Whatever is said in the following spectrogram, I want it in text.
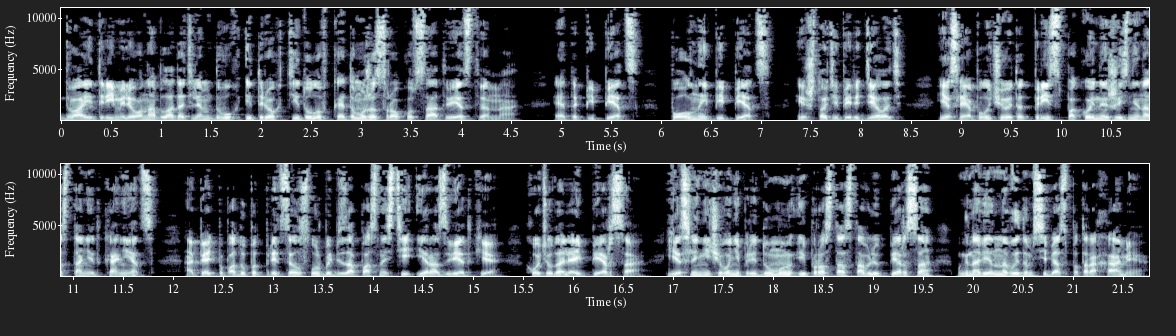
2,3 миллиона обладателям двух и трех титулов к этому же сроку соответственно. Это пипец. Полный пипец. И что теперь делать? Если я получу этот приз, спокойной жизни настанет конец. Опять попаду под прицел службы безопасности и разведки. Хоть удаляй перса. Если ничего не придумаю и просто оставлю перса, мгновенно выдам себя с потрохами.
